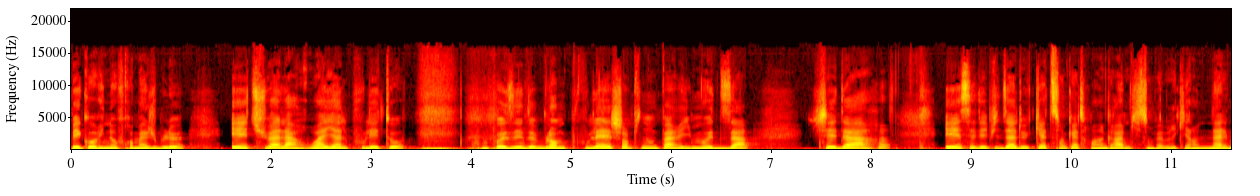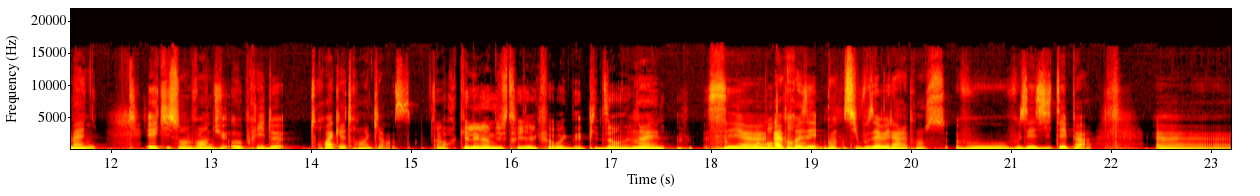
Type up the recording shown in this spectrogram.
pecorino fromage bleu et tu as la Royal Pouletto composée de blanc de poulet, champignons de Paris, mozza, cheddar. Et c'est des pizzas de 480 grammes qui sont fabriquées en Allemagne et qui sont vendues au prix de 3,95. Alors, quel est l'industriel qui fabrique des pizzas en Allemagne C'est euh, à creuser. Bon, si vous avez la réponse, vous vous hésitez pas. Euh,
